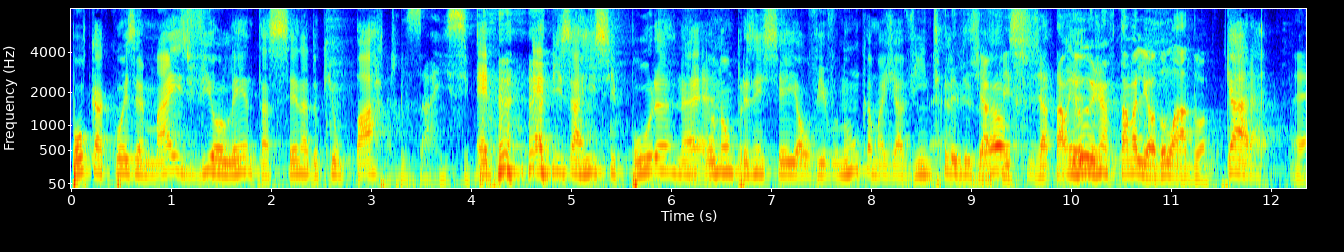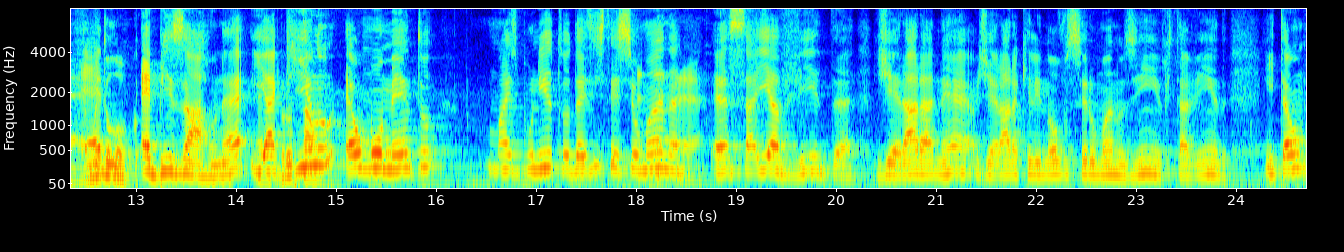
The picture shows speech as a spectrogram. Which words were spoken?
pouca coisa é mais violenta a cena do que um parto. É bizarrice. É, é bizarrice pura, né? É. Eu não presenciei ao vivo nunca, mas já vi em é, televisão. Já fiz, já tava, eu já estava ali, ó, do lado, ó. Cara, é, é muito louco. É bizarro, né? e é aquilo brutal. é o momento mais bonito da existência humana é. é sair a vida, gerar, a, né, gerar aquele novo ser humanozinho que está vindo. Então,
